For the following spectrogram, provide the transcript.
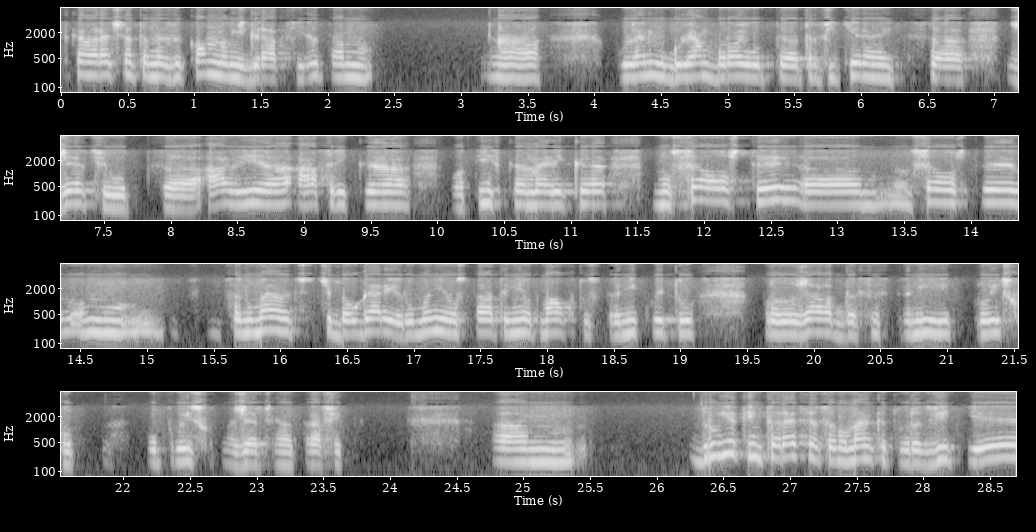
така наречената незаконна миграция. Там а, голям, голям брой от а, трафикираните са жертви от Азия, Африка, Латинска Америка, но все още, все още феноменът, че България и Румъния остават едни от малкото страни, които продължават да са страни происход, по происход на жертви на трафик. Другият интересен феномен като развитие,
